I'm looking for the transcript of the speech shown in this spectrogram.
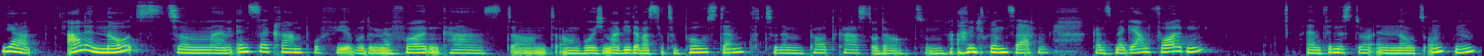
Ja, alle Notes zu meinem Instagram-Profil, wo du mir folgen kannst und, und, wo ich immer wieder was dazu poste, zu dem Podcast oder auch zu anderen Sachen, kannst mir gern folgen. Ähm, findest du in Notes unten.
